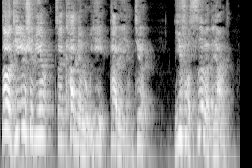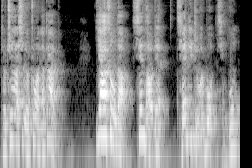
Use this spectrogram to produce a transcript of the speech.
那么敌军士兵在看见鲁毅戴着眼镜，一副斯文的样子，就知道是个重要的干部，押送到仙桃镇前敌指挥部请功。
